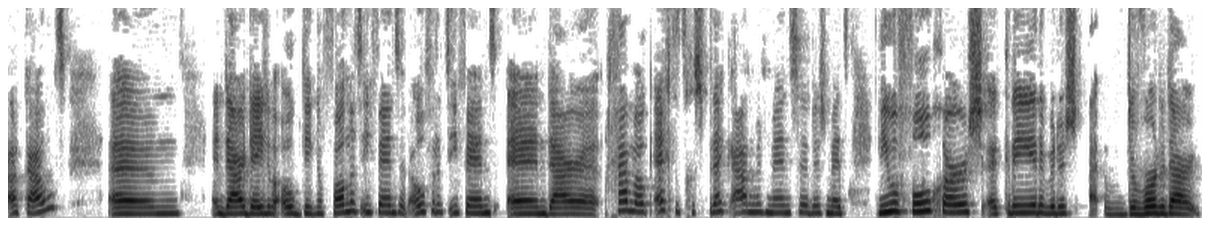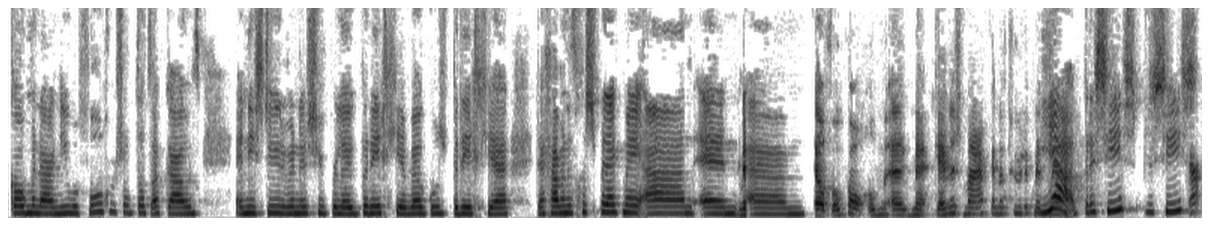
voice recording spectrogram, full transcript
account. Um, en daar delen we ook dingen van het event en over het event. En daar uh, gaan we ook echt het gesprek aan met mensen. Dus met nieuwe volgers creëren we dus. Er worden daar, komen daar nieuwe volgers op dat account. En die sturen we een superleuk berichtje, welkomstberichtje. Daar gaan we het gesprek mee aan. En, um, zelf ook al om kennis maken natuurlijk. Met ja, precies, precies. Ja.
